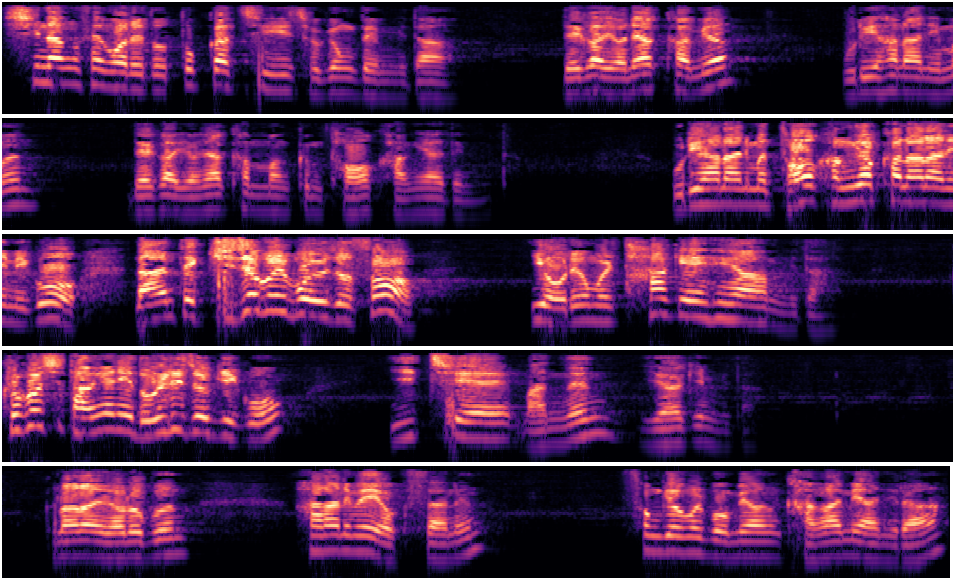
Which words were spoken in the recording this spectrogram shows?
신앙생활에도 똑같이 적용됩니다. 내가 연약하면 우리 하나님은 내가 연약한 만큼 더 강해야 됩니다. 우리 하나님은 더 강력한 하나님이고 나한테 기적을 보여줘서 이 어려움을 타게 해야 합니다. 그것이 당연히 논리적이고 이치에 맞는 이야기입니다. 그러나 여러분, 하나님의 역사는 성경을 보면 강함이 아니라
